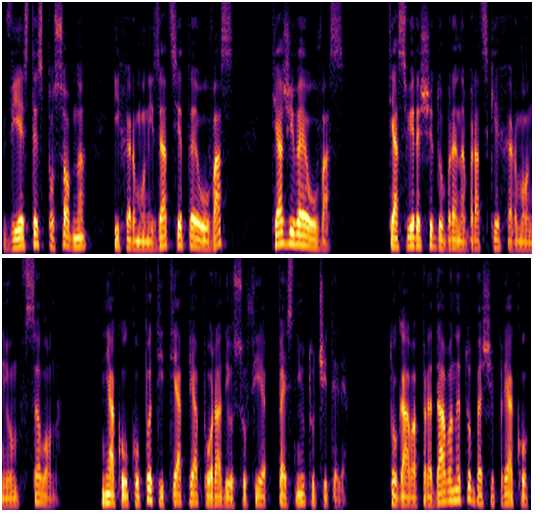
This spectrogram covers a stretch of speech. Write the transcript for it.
вие сте способна и хармонизацията е у вас, тя живее у вас. Тя свиреше добре на братския хармониум в салона. Няколко пъти тя пя по радио София песни от учителя. Тогава предаването беше пряко,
